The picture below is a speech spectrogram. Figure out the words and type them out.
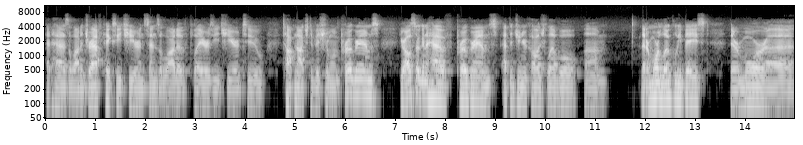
that has a lot of draft picks each year and sends a lot of players each year to top-notch Division One programs. You're also going to have programs at the junior college level um, that are more locally based they're more uh,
